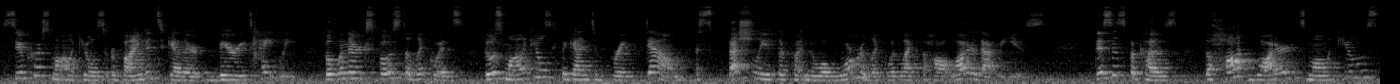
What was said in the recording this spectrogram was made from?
Sucrose molecules are binded together very tightly, but when they're exposed to liquids, those molecules begin to break down, especially if they're put into a warmer liquid like the hot water that we used. This is because the hot water's molecules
